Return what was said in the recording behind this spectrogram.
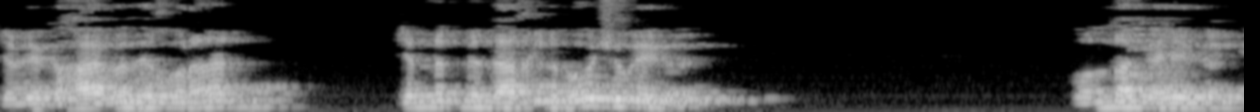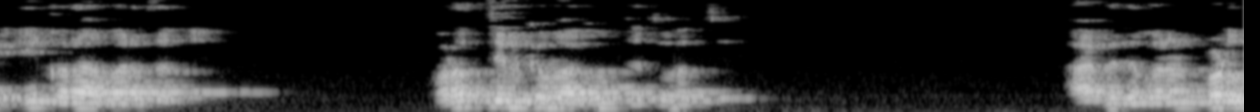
جب ایک حافظ قرآن جنت میں داخل ہو چکے گا، تو اللہ کہے گا کہ اقرا ورد دل کا ترت حافظ قرآن پڑھو،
